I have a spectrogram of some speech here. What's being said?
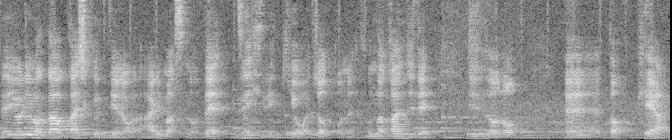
でより若々しくっていうのがありますので是非ね今日はちょっとねそんな感じで腎臓の、えーと、ケア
